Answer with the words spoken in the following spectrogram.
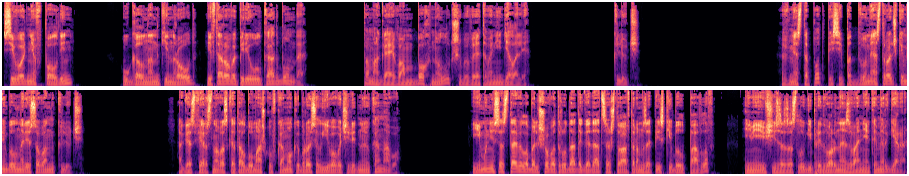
«Сегодня в полдень, угол Нанкин-Роуд и второго переулка от Бунда. Помогай вам Бог, но лучше бы вы этого не делали. Ключ». Вместо подписи под двумя строчками был нарисован ключ. Агасфер снова скатал бумажку в комок и бросил его в очередную канаву. Ему не составило большого труда догадаться, что автором записки был Павлов, имеющий за заслуги придворное звание камергера.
